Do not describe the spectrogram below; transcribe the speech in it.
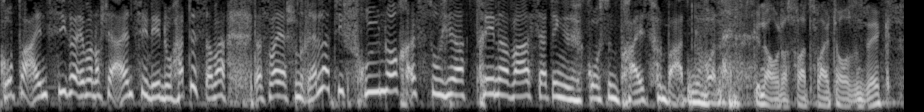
Gruppe 1-Sieger, immer noch der einzige, den du hattest. Aber das war ja schon relativ früh noch, als du hier Trainer warst. Er hat den großen Preis von Baden gewonnen. Genau, das war 2006.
